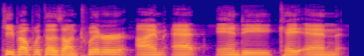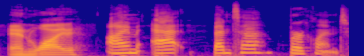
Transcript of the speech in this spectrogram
Keep up with us on Twitter. I'm at Andy K N N Y. I'm at Bente Birkeland.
